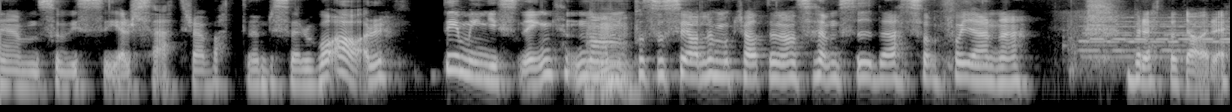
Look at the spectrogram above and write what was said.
Ehm, så vi ser Sätra vattenreservoar. Det är min gissning. Någon på Socialdemokraternas hemsida som får gärna berätta att jag har rätt.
